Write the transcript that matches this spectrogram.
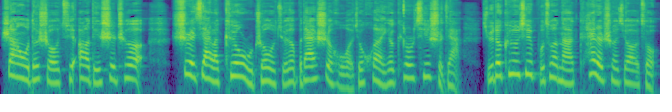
上午的时候去奥迪试车，试驾了 Q 五之后，觉得不太适合我，就换了一个 Q 七试驾，觉得 Q 七不错呢，开着车就要走。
